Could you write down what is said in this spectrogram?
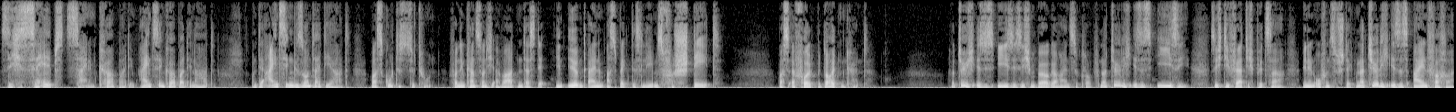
sich selbst, seinem Körper, dem einzigen Körper, den er hat und der einzigen Gesundheit, die er hat, was Gutes zu tun. Von dem kannst du nicht erwarten, dass der in irgendeinem Aspekt des Lebens versteht, was Erfolg bedeuten könnte. Natürlich ist es easy, sich einen Burger reinzuklopfen. Natürlich ist es easy, sich die Fertigpizza in den Ofen zu stecken. Natürlich ist es einfacher,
